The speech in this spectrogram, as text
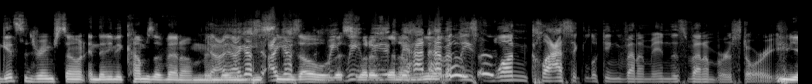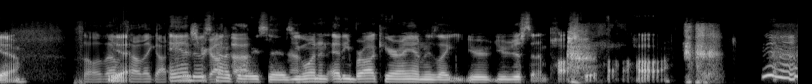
gets the Dreamstone, and then he becomes a Venom, and Yeah, then I, I guess he I sees, guess oh, we, this we, is what a we, Venom. we had to have at least one classic looking Venom in this Venomverse story. yeah. So that's Yeah. how they got And it. it was kind of cool. he says, Yeah. "You want an Eddie Brock? Here I am." He's like, "You're you're just an imposter." ha ha. ha. Yeah,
